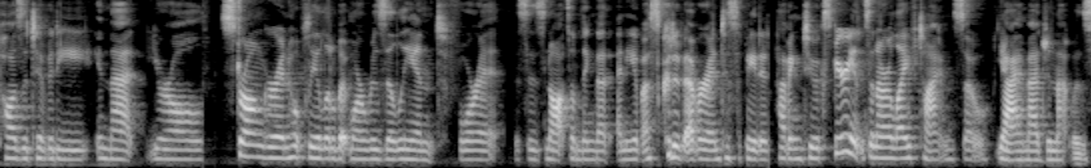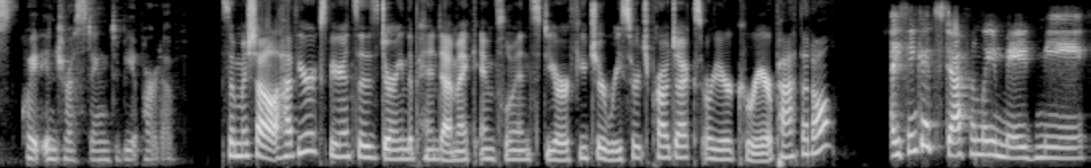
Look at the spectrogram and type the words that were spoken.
positivity in that you're all stronger and hopefully a little bit more resilient for it. This is not something that any of us could have ever anticipated having to experience in our lifetime. So, yeah, I imagine that was quite interesting to be a part of. So, Michelle, have your experiences during the pandemic influenced your future research projects or your career path at all? I think it's definitely made me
